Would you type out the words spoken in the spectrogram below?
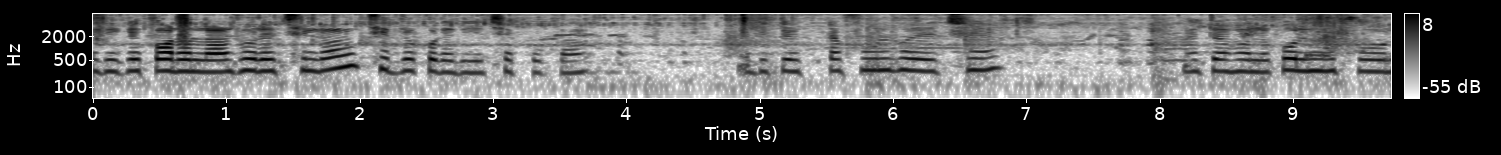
এদিকে করলা ধরেছিল, ছিদ্র করে দিয়েছে পোকা। এদিকে একটা ফুল হয়েছে, এটা হলো কলমি ফুল।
